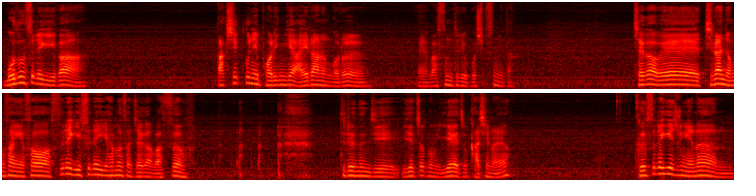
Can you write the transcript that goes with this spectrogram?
모든 쓰레기가 낚시꾼이 버린 게 아니라는 거를 예, 말씀드리고 싶습니다. 제가 왜 지난 영상에서 쓰레기 쓰레기 하면서 제가 말씀 드렸는지 이제 조금 이해가 좀 가시나요? 그 쓰레기 중에는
